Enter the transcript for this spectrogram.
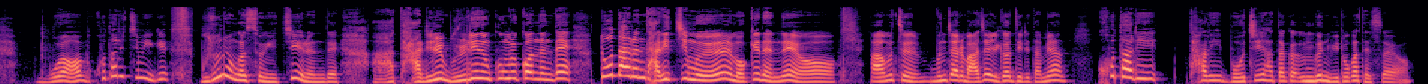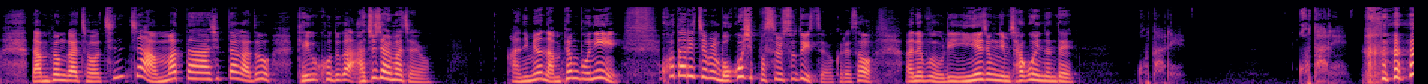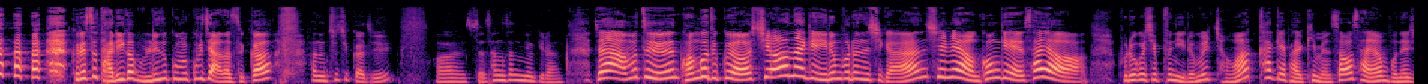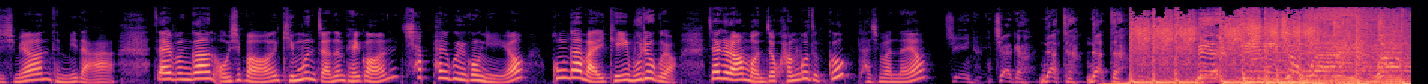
뭐야, 코다리찜이 이게 무슨 연관성이 있지? 이랬는데, 아, 다리를 물리는 꿈을 꿨는데 또 다른 다리찜을 먹게 됐네요. 아무튼, 문자를 마저 읽어드리자면, 코다리, 다리 뭐지? 하다가 은근 위로가 됐어요. 남편과 저 진짜 안 맞다 싶다가도 개그 코드가 아주 잘 맞아요. 아니면 남편분이 코다리찜을 먹고 싶었을 수도 있어요. 그래서 아내분, 우리 이혜정님 자고 있는데, 코다리, 코다리. 그래서 다리가 물리는 꿈을 꾸지 않았을까? 하는 추측까지. 아, 진짜 상상력이란. 자, 아무튼 광고 듣고요. 시원하게 이름 부르는 시간. 실명, 공개, 사연. 부르고 싶은 이름을 정확하게 밝히면서 사연 보내주시면 됩니다. 짧은 건 50원, 긴 문자는 100원, 샵 8910이에요. 콩과 마이케이 무료고요. 자, 그럼 먼저 광고 듣고 다시 만나요. 진짜가 나타났다. 느낌이 좋아.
